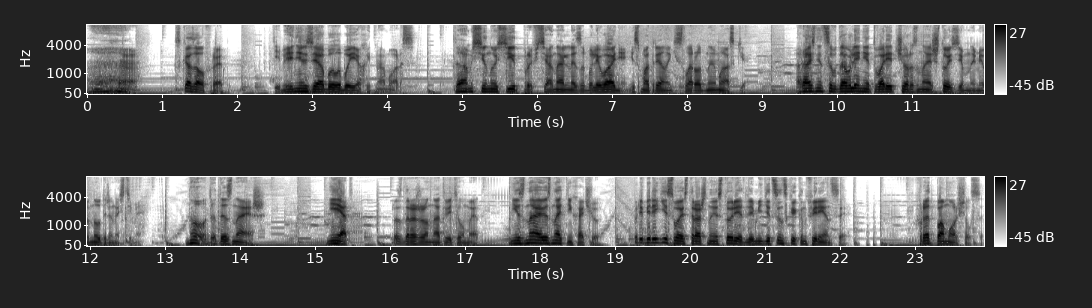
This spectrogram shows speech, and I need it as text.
Ага, сказал Фред. Тебе нельзя было бы ехать на Марс. Там синусит – профессиональное заболевание, несмотря на кислородные маски. Разница в давлении творит черт знает что с земными внутренностями. Ну, да ты знаешь. Нет, раздраженно ответил Мэтт. Не знаю и знать не хочу. Прибереги свои страшные истории для медицинской конференции. Фред поморщился.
